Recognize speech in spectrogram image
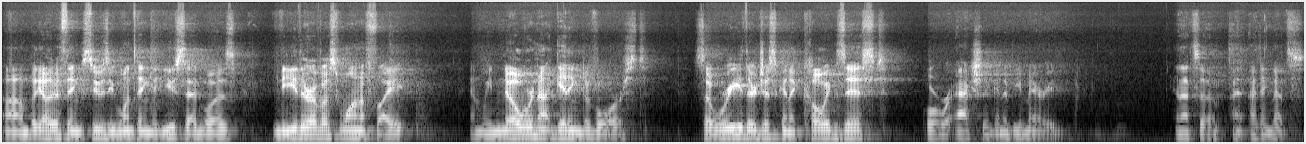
Um, but the other thing, Susie, one thing that you said was neither of us want to fight, and we know we're not getting divorced, so we're either just going to coexist or we're actually going to be married and that's a i think that's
